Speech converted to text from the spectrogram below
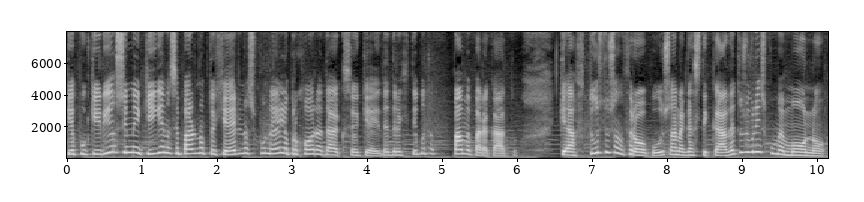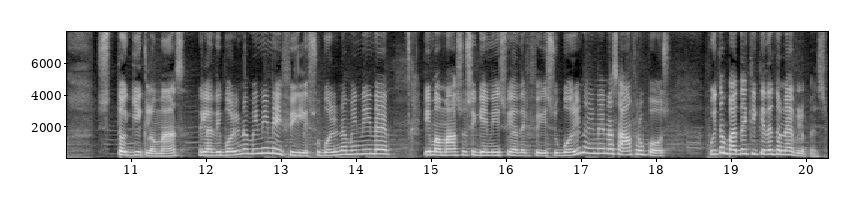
και που κυρίως είναι εκεί για να σε πάρουν από το χέρι να σου πούνε έλα προχώρα εντάξει, οκ, δεν τρέχει τίποτα, πάμε παρακάτω. Και αυτούς τους ανθρώπους αναγκαστικά δεν τους βρίσκουμε μόνο στον κύκλο μας, δηλαδή μπορεί να μην είναι η φίλη σου, μπορεί να μην είναι η μαμά σου, ο συγγενής σου, η αδερφή σου, μπορεί να είναι ένας άνθρωπος που ήταν πάντα εκεί και δεν τον έβλεπες.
